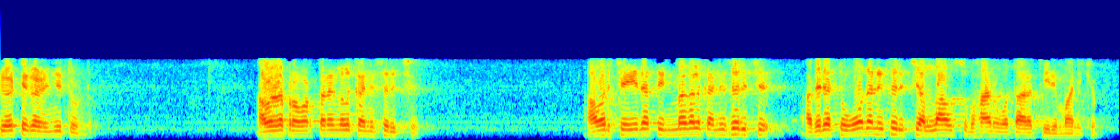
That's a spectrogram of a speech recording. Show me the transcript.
കേട്ട് കഴിഞ്ഞിട്ടുണ്ട്. അവരുടെ പ്രവർത്തനങ്ങൾക്കനുസരിച്ച് അവർ ചെയ്ത തിന്മകൾക്കനുസരിച്ച് അതിന്റെ തോതനുസരിച്ച് അള്ളാഹു സുബാനുവത്താല തീരുമാനിക്കും.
